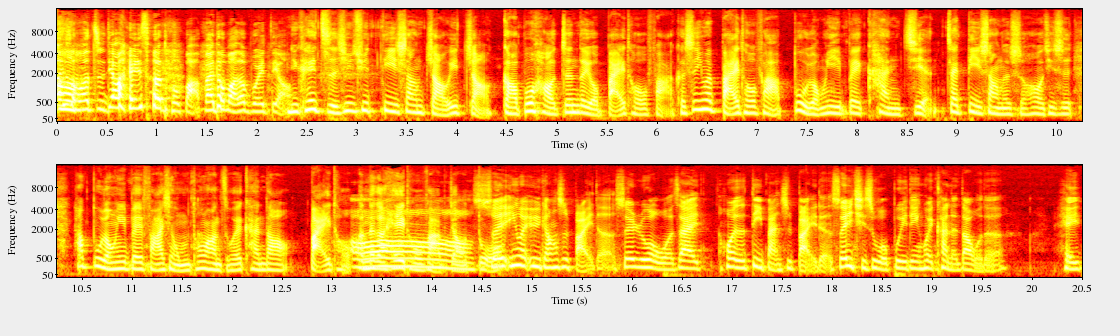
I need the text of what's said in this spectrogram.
为什么只掉黑色头发，白头发都不会掉？你可以仔细去地上找一找，搞不好真的有白头发。可是因为白头发不容易被看见，在地上的时候，其实它不容易被发现。我们通常只会看到白头、呃、那个黑头发比较多。哦所以因为浴缸是白的，所以如果我在或者地板是白的，所以其实我不一定会看得到我的黑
